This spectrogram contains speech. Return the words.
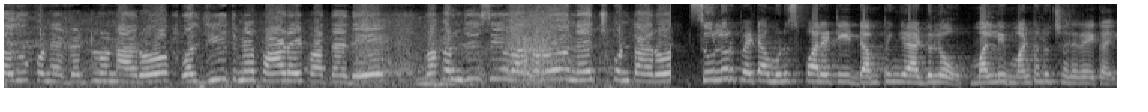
చదువుకునే బిడ్డలు ఉన్నారు. వాళ్ళ జీవితమే పాడైపోతుంది. ఒకరిని చూసి ఒకరు నేర్చుకుంటారు. సూలూరుపేట మున్సిపాలిటీ డంపింగ్ యార్డులో మళ్ళీ మంటలు చెలరేగాయి.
